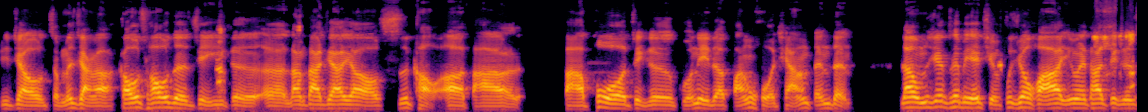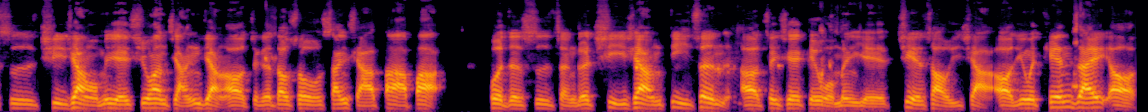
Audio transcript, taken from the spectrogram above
比较怎么讲啊？高超的这一个呃，让大家要思考啊，打打破这个国内的防火墙等等。那我们今天特别也请傅秋华，因为他这个是气象，我们也希望讲一讲啊，这个到时候三峡大坝或者是整个气象、地震啊这些给我们也介绍一下啊，因为天灾啊，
